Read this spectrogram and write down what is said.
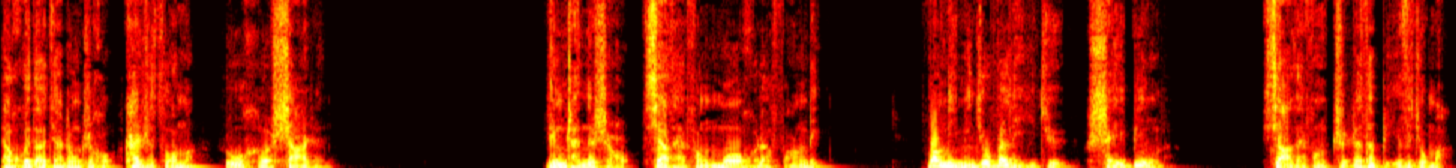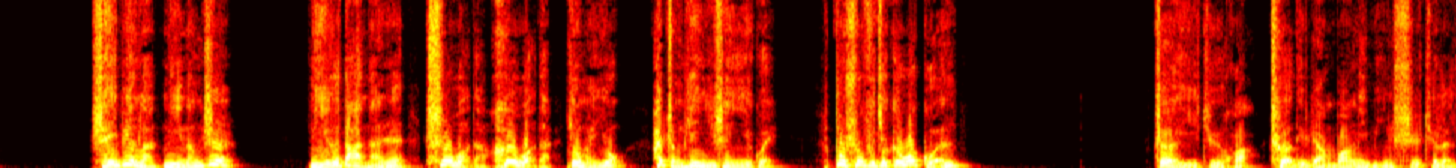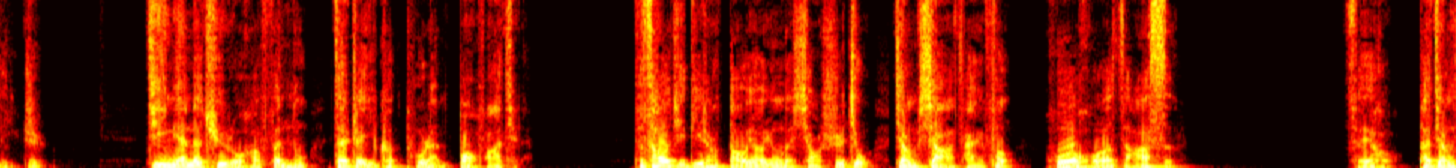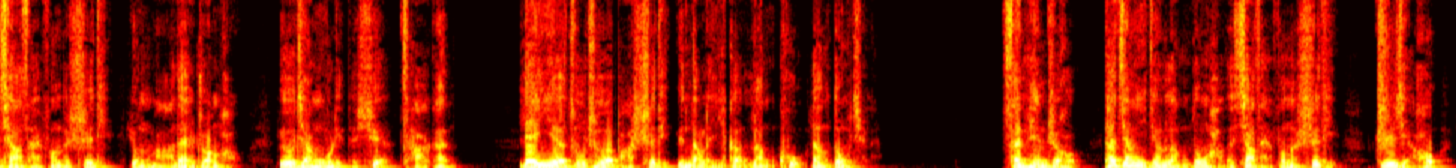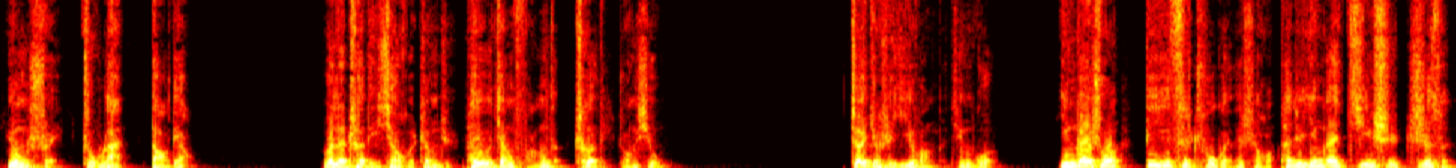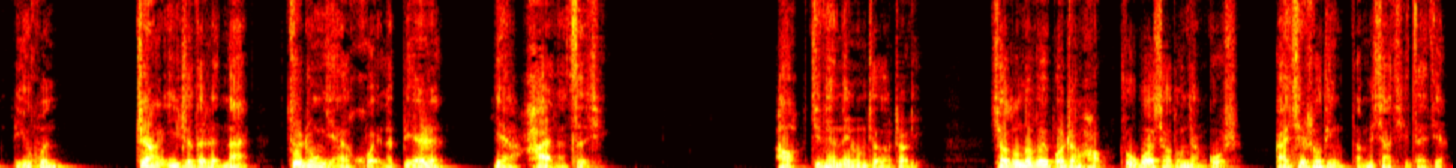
他回到家中之后，开始琢磨如何杀人。凌晨的时候，夏彩凤摸回了房里，汪立民就问了一句：“谁病了？”夏彩凤指着他鼻子就骂：“谁病了？你能治？你一个大男人，吃我的，喝我的又没用，还整天疑神疑鬼，不舒服就给我滚！”这一句话彻底让汪立民失去了理智，几年的屈辱和愤怒在这一刻突然爆发起来。他操起地上捣药用的小石臼，将夏彩凤活活砸死。随后，他将夏彩凤的尸体用麻袋装好，又将屋里的血擦干，连夜租车把尸体运到了一个冷库冷冻起来。三天之后，他将已经冷冻好的夏彩凤的尸体肢解后，用水煮烂倒掉。为了彻底销毁证据，他又将房子彻底装修。这就是以往的经过。应该说，第一次出轨的时候，他就应该及时止损离婚。这样一直的忍耐，最终也毁了别人，也害了自己。好，今天内容就到这里。小东的微博账号主播小东讲故事，感谢收听，咱们下期再见。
